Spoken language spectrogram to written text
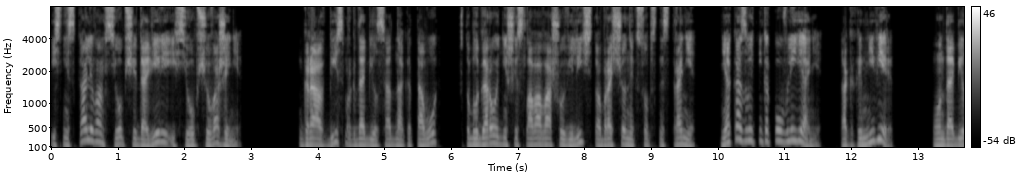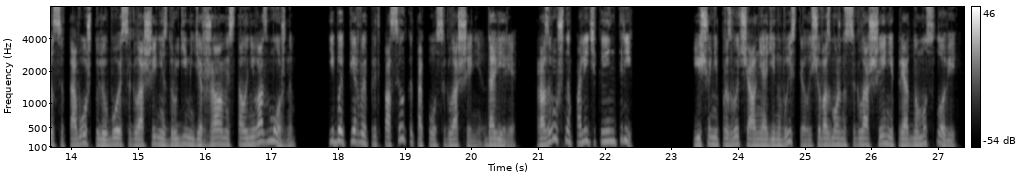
и снискали вам всеобщее доверие и всеобщее уважение. Граф Бисмарк добился, однако, того, что благороднейшие слова вашего величества, обращенные к собственной стране, не оказывают никакого влияния, так как им не верят. Он добился того, что любое соглашение с другими державами стало невозможным, ибо первая предпосылка такого соглашения, доверия, разрушена политикой интриг, еще не прозвучал ни один выстрел, еще возможно соглашение при одном условии –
